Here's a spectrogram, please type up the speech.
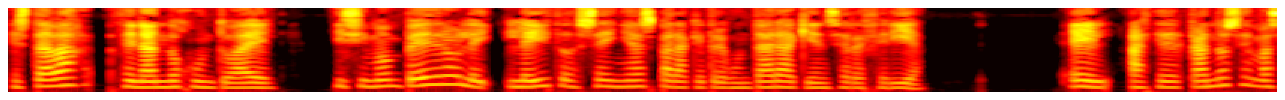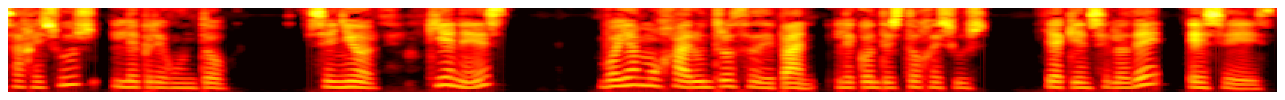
estaba cenando junto a él, y Simón Pedro le, le hizo señas para que preguntara a quién se refería. Él, acercándose más a Jesús, le preguntó Señor, ¿quién es? Voy a mojar un trozo de pan, le contestó Jesús, y a quien se lo dé, ese es.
